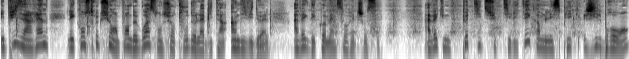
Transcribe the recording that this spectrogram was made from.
Et puis à Rennes, les constructions en pan de bois sont surtout de l'habitat individuel, avec des commerces au rez-de-chaussée. Avec une petite subtilité, comme l'explique Gilles Brohan,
